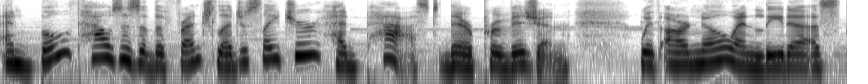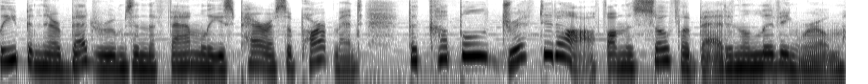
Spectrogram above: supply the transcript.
and both houses of the French legislature had passed their provision. With Arnaud and Lida asleep in their bedrooms in the family's Paris apartment, the couple drifted off on the sofa bed in the living room.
